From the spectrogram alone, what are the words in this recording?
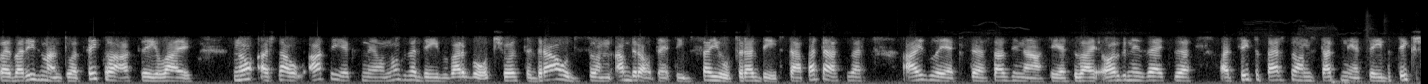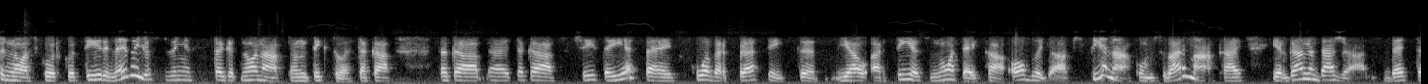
vai var izmantot situāciju, lai nu, ar savu attieksmi un uzvedību varbūt šos draudus un apdraudētības sajūtu radīt. Tāpat tās var aizliegt eh, sazināties vai organizēt eh, ar citu personu starpniecību tikšanos, kur, kur tīri neviļus viņas tagad nonāktu un tiktos. Tā kā, tā kā, eh, tā kā šīs iespējas, ko var prasīt jau ar tiesu noteikt kā obligātus pienākumus varmākai, ir gana dažādas. Bet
